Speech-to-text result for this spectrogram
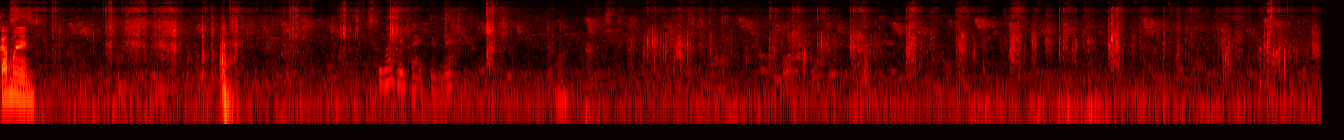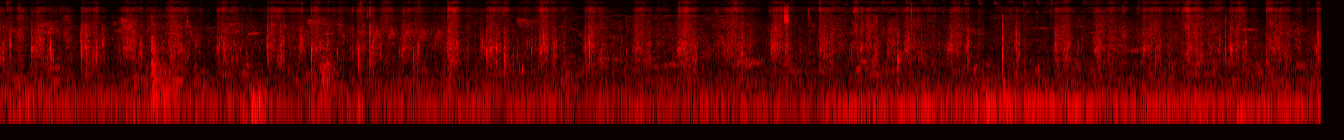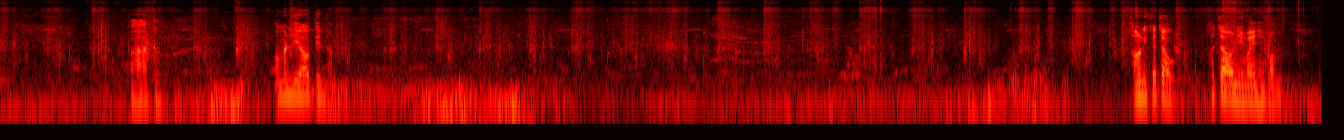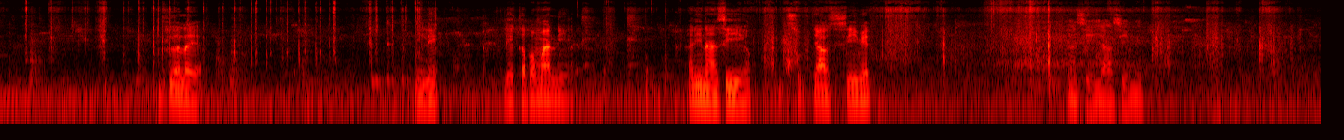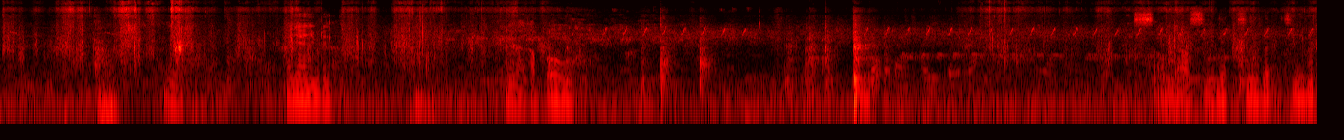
กลับมือเลยนี่คือว่าจะใส่ขึ้นเลย ปลาตัวอ๋อมันเลี้ยวติดเนาะเอานี่เขาเจ้าเขาเจ้าเอานี่ไว้เนี่ยผมคืออะไรอะนี่เล็ก เล็กก็ประมาณนี้แหละอันนี้หนาซีครับสุดยาวสี่เมตร้าสี่ยาวสี่เมตรก็แย่อยู่ดินี่แหละครับ โอ้เสายาวสี่เมตรชีวิตชีวิต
